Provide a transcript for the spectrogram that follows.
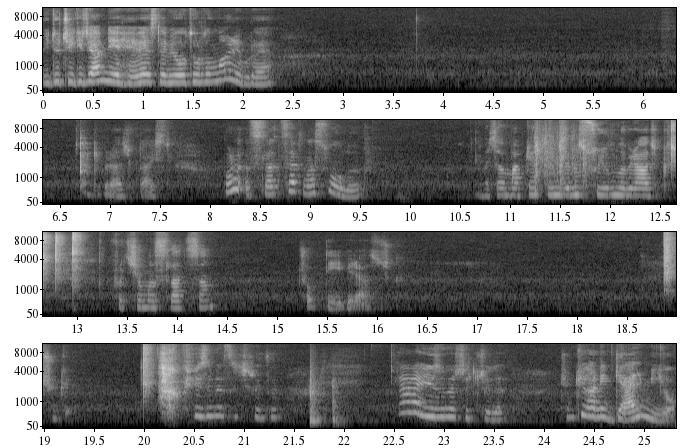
Video çekeceğim diye hevesle bir oturdum var ya buraya. Sanki birazcık daha istiyorum. Bu arada ıslatsak nasıl olur? Mesela makyaj temizleme suyumla birazcık fırçamı ıslatsam. Çok değil birazcık. Çünkü yüzüme sıçradı. Ya yüzüme sıçradı. Çünkü hani gelmiyor.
